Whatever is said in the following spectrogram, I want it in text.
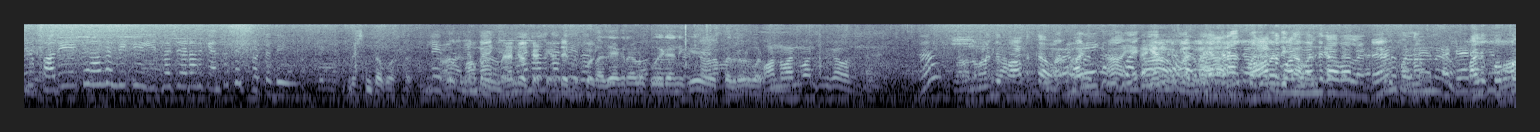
మీరు పది ఎకరాలు మీకు ఇట్లా చేయడానికి ఎంత సేపు పడుతుంది? మిషన్తో చేయాలి. పది ఎకరాలు కోయడానికి పది రోజులు పడుతుంది. కావాలంటే మళ్ళీ పప్పు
